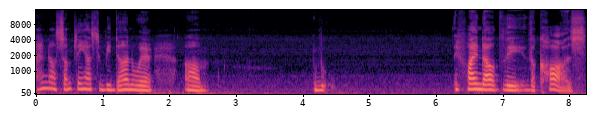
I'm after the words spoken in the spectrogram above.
I don't know, something has to be done where um, find out the, the cause,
